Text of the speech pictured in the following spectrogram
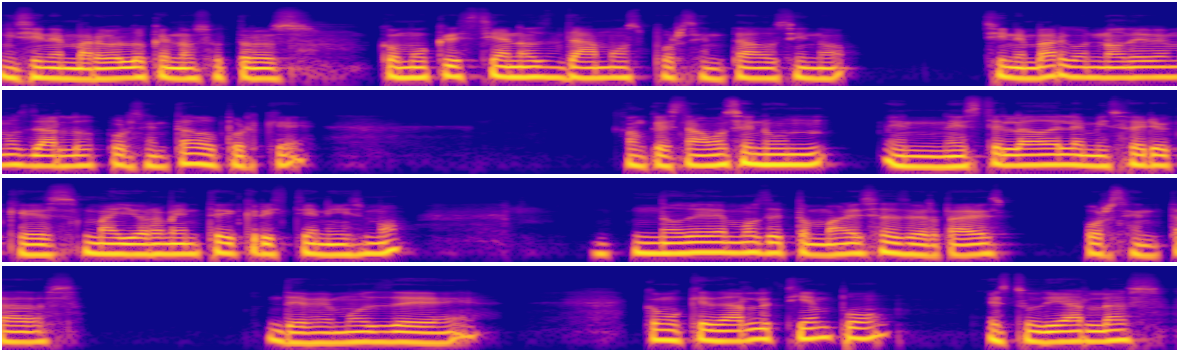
Y sin embargo, es lo que nosotros como cristianos damos por sentado, sino sin embargo, no debemos darlo por sentado porque aunque estamos en un en este lado del hemisferio que es mayormente cristianismo, no debemos de tomar esas verdades por sentadas. Debemos de como que darle tiempo, estudiarlas,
